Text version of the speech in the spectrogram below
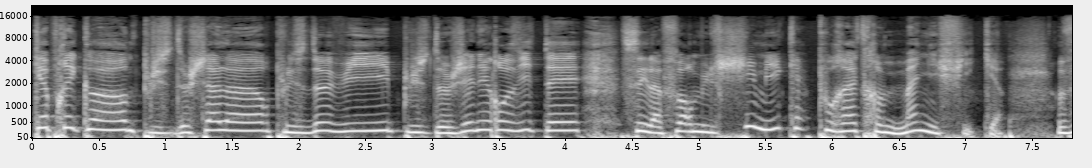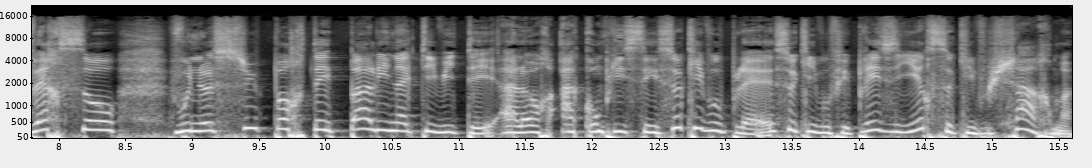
Capricorne, plus de chaleur, plus de vie, plus de générosité, c'est la formule chimique pour être magnifique. Verseau, vous ne supportez pas l'inactivité, alors accomplissez ce qui vous plaît, ce qui vous fait plaisir, ce qui vous charme.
